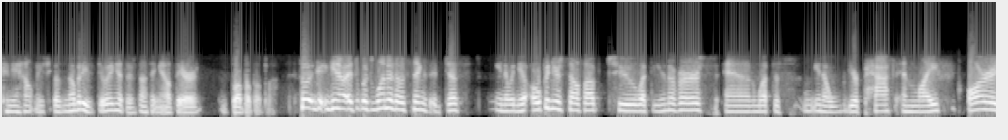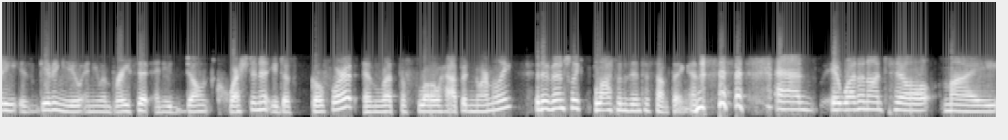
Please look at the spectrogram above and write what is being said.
Can you help me? She goes, Nobody's doing it. There's nothing out there. Blah, blah, blah, blah. So, you know, it was one of those things. It just, you know, when you open yourself up to what the universe and what this, you know, your path in life already is giving you and you embrace it and you don't question it, you just go for it and let the flow happen normally it eventually blossoms into something and and it wasn't until my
